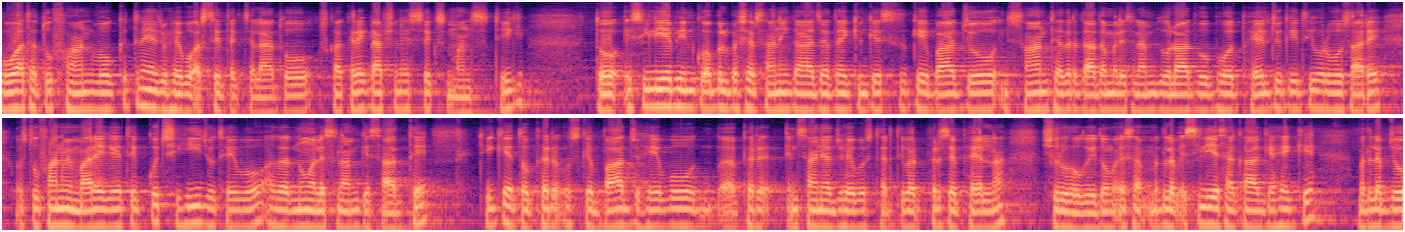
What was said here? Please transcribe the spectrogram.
ہوا تھا طوفان، وہ کتنے جو ہے وہ عرصے تک چلا، تو اس کا کریکٹ آپشن ہے سکس منتھس ٹھیک ہے؟ تو اسی لیے بھی ان کو ابو البشر ثانی کہا جاتا ہے کیونکہ اس کے بعد جو انسان تھے، حضرت آدم علیہ السلام کی اولاد، وہ بہت پھیل چکی تھی اور وہ سارے اس طوفان میں مارے گئے تھے۔ کچھ ہی جو تھے وہ حضرت نو علیہ السلام کے ساتھ تھے۔ ٹھیک ہے، تو پھر اس کے بعد جو ہے وہ پھر انسانیت جو ہے وہ اس دھرتی پر پھر سے پھیلنا شروع ہو گئی۔ تو ایسا مطلب اسی لیے ایسا کہا گیا ہے کہ مطلب جو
